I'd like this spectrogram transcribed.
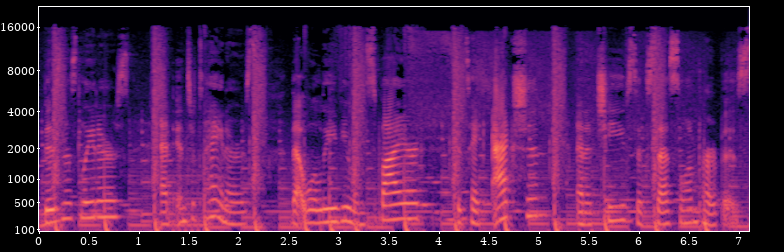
business leaders, and entertainers that will leave you inspired to take action and achieve success on purpose.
